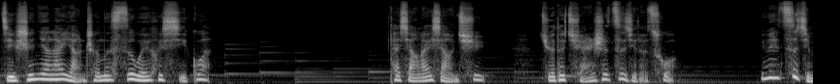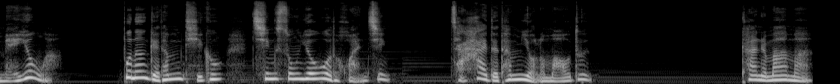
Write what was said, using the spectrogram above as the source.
几十年来养成的思维和习惯。他想来想去，觉得全是自己的错，因为自己没用啊。不能给他们提供轻松优渥的环境，才害得他们有了矛盾。看着妈妈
